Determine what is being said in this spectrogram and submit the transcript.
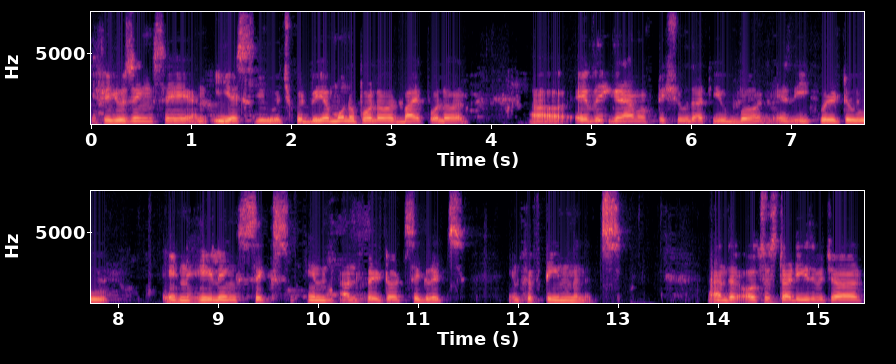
if you're using say an ESU, which could be a monopolar, bipolar, uh, every gram of tissue that you burn is equal to inhaling six in unfiltered cigarettes in 15 minutes. And there are also studies which are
